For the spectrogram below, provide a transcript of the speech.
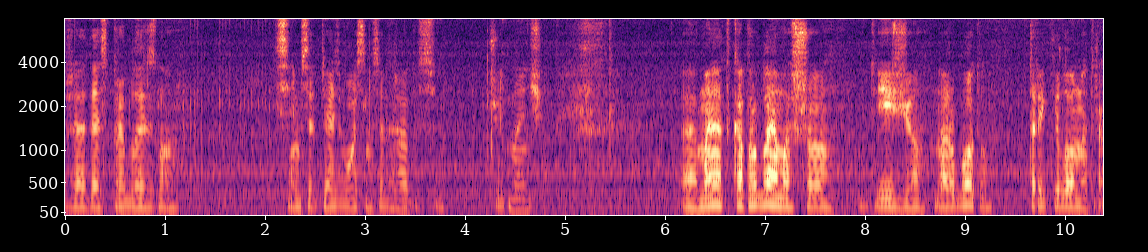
Вже десь приблизно 75-80 градусів, чуть менше. У мене така проблема, що їжджу на роботу 3 кілометри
